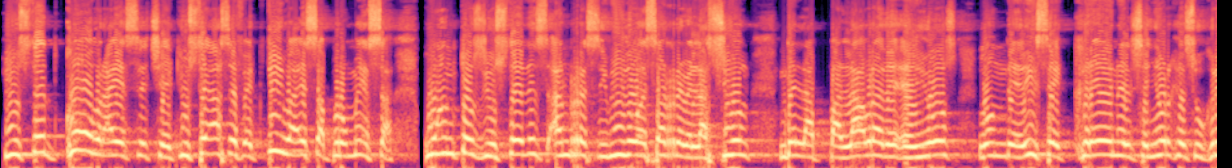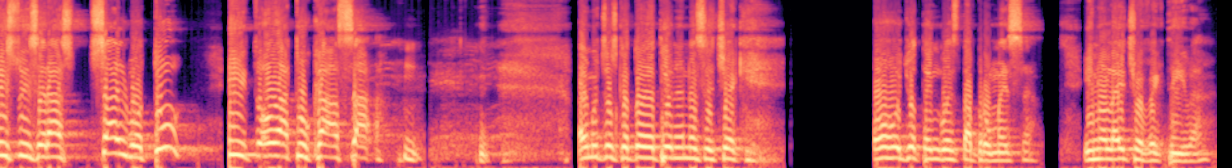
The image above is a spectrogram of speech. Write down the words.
Y usted cobra ese cheque, usted hace efectiva esa promesa. ¿Cuántos de ustedes han recibido esa revelación de la palabra de Dios donde dice, cree en el Señor Jesucristo y serás salvo tú y toda tu casa? Hay muchos que todavía tienen ese cheque. Oh, yo tengo esta promesa y no la he hecho efectiva.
